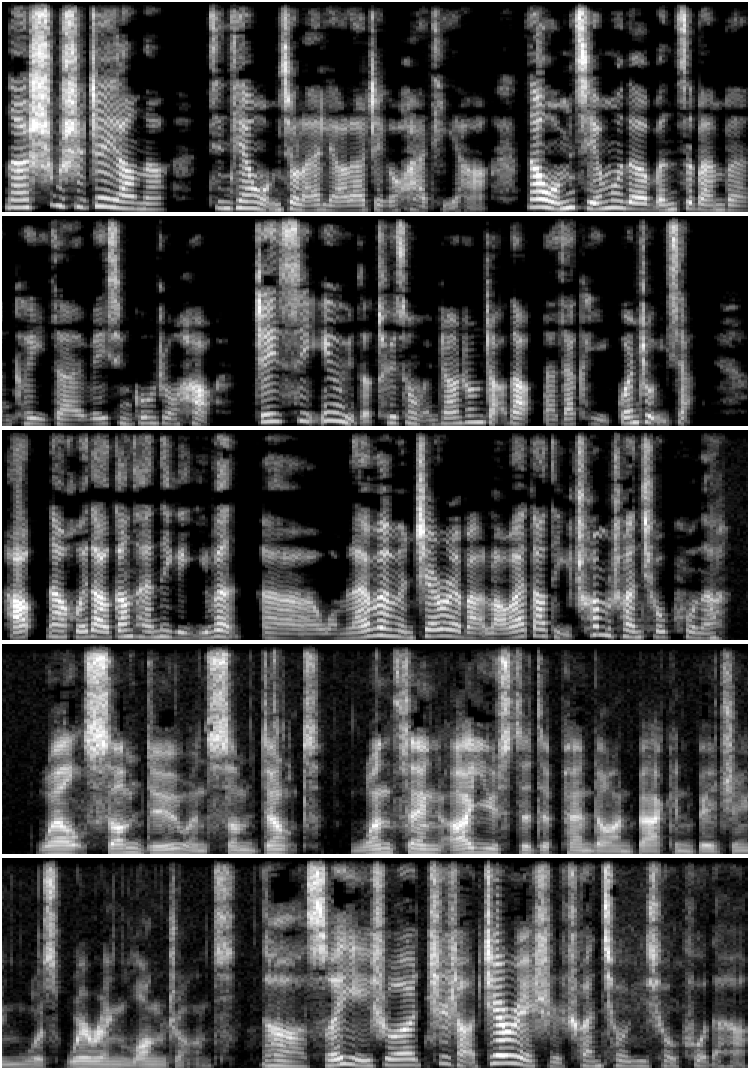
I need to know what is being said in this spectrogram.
那是不是这样呢？今天我们就来聊聊这个话题哈。那我们节目的文字版本可以在微信公众号 JC 英语的推送文章中找到，大家可以关注一下。好，那回到刚才那个疑问，呃，我们来问问 Jerry 吧，老外到底穿不穿秋裤呢？ Well, some do and some don't. One thing I used to depend on back in Beijing was wearing long johns. 啊、所以说至少 Jerry 是穿秋衣秋裤的哈。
